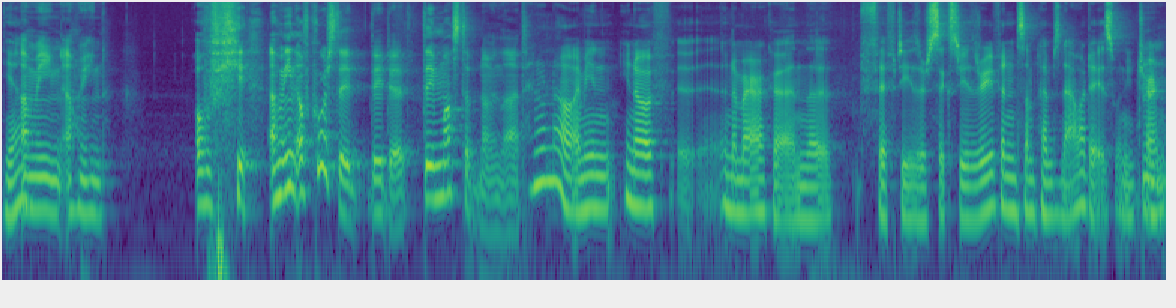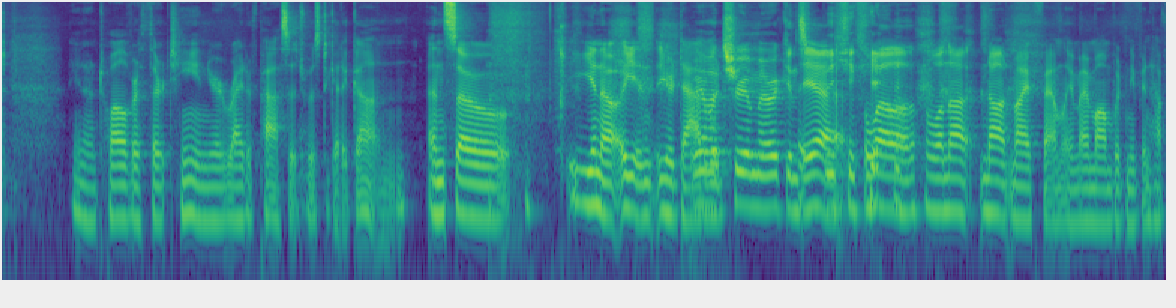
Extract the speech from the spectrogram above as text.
Yeah, I mean, I mean, oh, yeah, I mean, of course they they did. They must have known that. I don't know. I mean, you know, if uh, in America in the 50s or 60s, or even sometimes nowadays, when you Mm. turned, you know, 12 or 13, your rite of passage was to get a gun. And so, you know, your We dad have a would. true American Yeah. speaking. well, well, not not my family. My mom wouldn't even have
